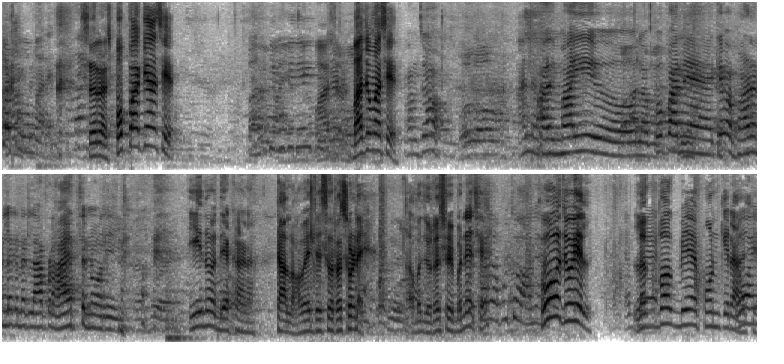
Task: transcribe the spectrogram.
ખોટું અમારે સરસ. પપ્પા ક્યાં છે? બાજુમાં છે. પપ્પાને કેવા લગ્ન એટલે આપણા હાથ નો રે. ઈ નો દેખાણા. ચાલો હવે જશું રસોડે. આ બાજુ રસોઈ બને છે. હું જોઈલ લગભગ બે ફોન કર્યા છે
